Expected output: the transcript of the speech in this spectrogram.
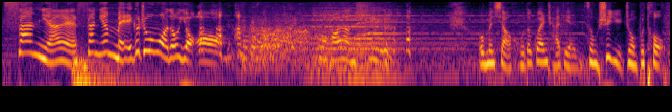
三年哎，三年每个周末都有，我好想去。我们小胡的观察点总是与众不同。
